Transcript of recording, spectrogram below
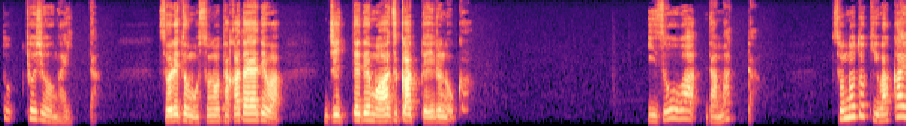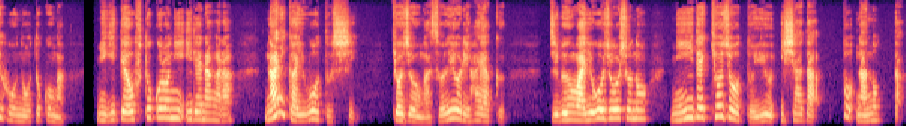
う。と巨城が言った。それともその高田屋では、実手でも預かっているのか。遺蔵は黙った。その時若い方の男が右手を懐に入れながら何か言おうとし、巨城がそれより早く、自分は養生所の新出巨城という医者だと名乗った。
